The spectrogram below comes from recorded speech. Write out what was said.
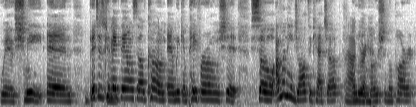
with Schmeat and bitches can make their own self come and we can pay for our own shit. So I'm gonna need y'all to catch up I on the emotional part.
